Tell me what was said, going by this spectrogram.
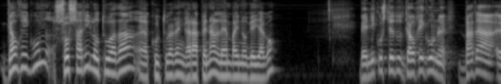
gaur egun, sosari lotua da eh, kulturaren garapena lehen baino gehiago? Be, nik uste dut gaur egun bada e,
